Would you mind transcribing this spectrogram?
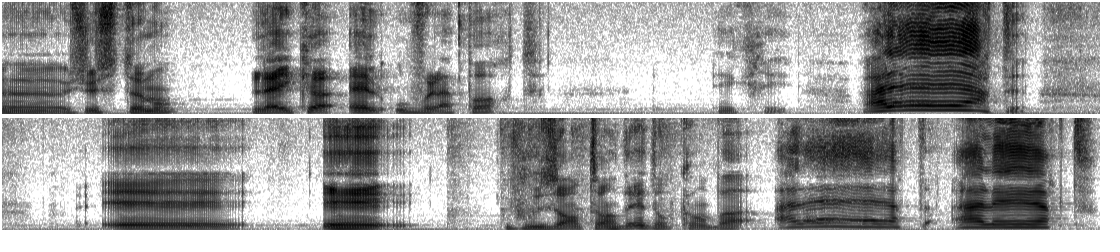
euh, justement, Laika, elle, ouvre la porte et crie Alerte et, vous entendez donc en bas Alerte Alerte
